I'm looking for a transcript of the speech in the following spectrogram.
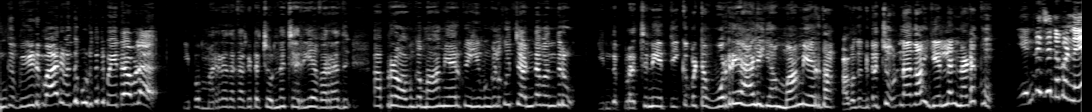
இங்க வீடு மாதிரி வந்து கொடுத்துட்டு போயிட்டாவல. இப்ப மரகதக்கா கிட்ட சொன்னா சரியா வராது. அப்புறம் அவங்க மாமியாருக்கும் இவங்களுக்கும் சண்டை வந்துரும். இந்த பிரச்சனையை தீக்கப்பட்ட ஒரே ஆளு என் மாமியார் தான். அவங்க கிட்ட சொன்னாதான் எல்லாம் நடக்கும். என்ன சின்ன பண்ணு?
